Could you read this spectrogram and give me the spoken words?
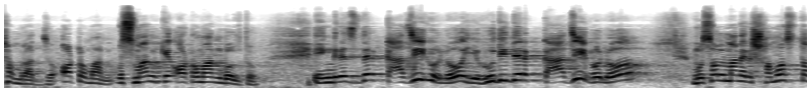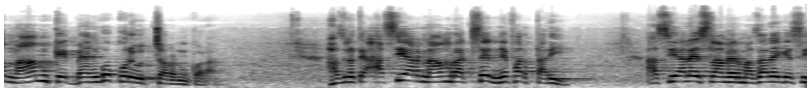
সাম্রাজ্য, অটোমান উসমানকে অটোমান বলতো। ইংরেজদের কাজই হলো, ইহুদিদের কাজই হলো মুসলমানের সমস্ত নামকে ব্যঙ্গ করে উচ্চারণ করা। হজরতে আসিয়ার নাম রাখছে নেফার তারি। আসিয়া আলাহ ইসলামের মাজারে গেছি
